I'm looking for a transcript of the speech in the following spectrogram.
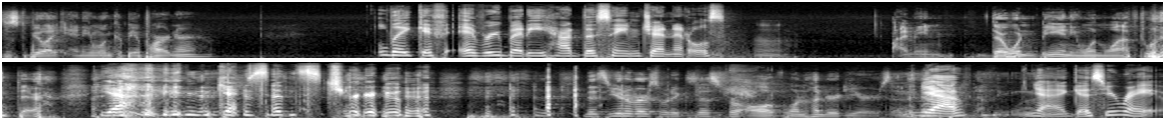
Just to be like anyone could be a partner? Like if everybody had the same genitals. I mean, there wouldn't be anyone left, would there? Yeah, I guess that's true. this universe would exist for all of 100 years. And yeah. would be nothing left. Yeah, I guess you're right.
